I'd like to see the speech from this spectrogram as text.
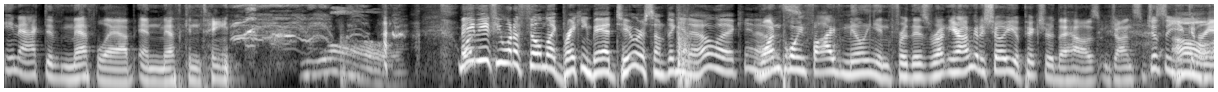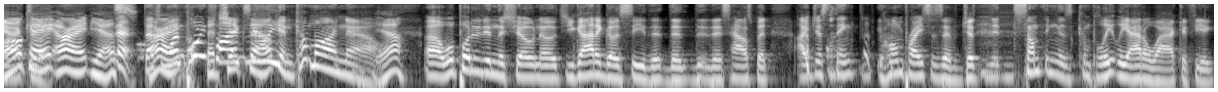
inactive meth lab and meth containment. Whoa. Maybe if you want to film like Breaking Bad 2 or something, you know, like, you know. One it's- point five million for this run. Here, I'm going to show you a picture of the house, John, just so you Oh, can react. to okay. All right. Yes. There, that's right. one That five out. Come on now. Yeah. Uh, we'll put it in the show notes. You got to go see the, the, the this house, but I just think home prices have just something is completely out of whack. If you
